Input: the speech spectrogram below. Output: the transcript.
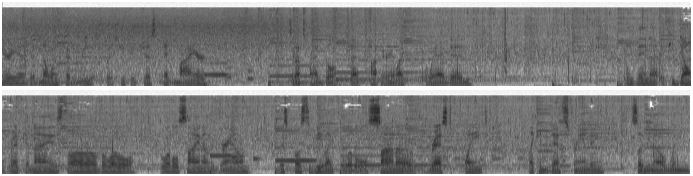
area that no one could reach, but you could just admire. So that's why I built that top area like the way I did. And then uh, if you don't recognize the, the little the little sign on the ground, it's supposed to be like the little sauna rest point, like in Death Stranding. So you know when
